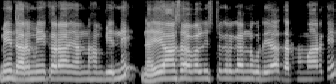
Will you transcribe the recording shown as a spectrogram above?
මේ ධර්මය කරා යන්න හම්බියන්නේ නැය ආශාවල් ිෂ්ට කරගන්න කොටයා ධර්මමාර්ගය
